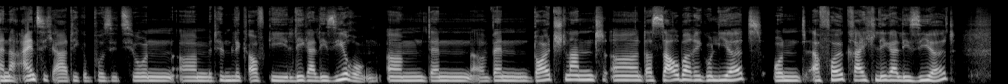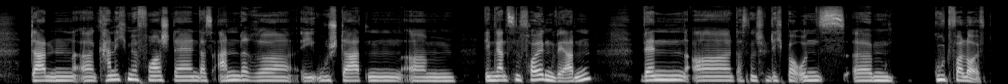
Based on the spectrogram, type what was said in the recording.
eine einzigartige Position äh, mit Hinblick auf die Legalisierung. Ähm, denn äh, wenn Deutschland äh, das sauber reguliert und erfolgreich legalisiert, dann äh, kann ich mir vorstellen, dass andere EU-Staaten ähm, dem Ganzen folgen werden, wenn äh, das natürlich bei uns ähm, gut verläuft.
